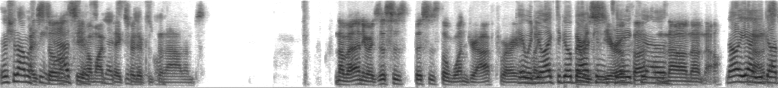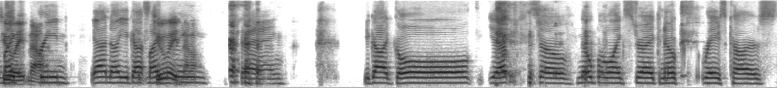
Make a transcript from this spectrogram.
There should almost I be still an don't see how asterisk my picks are next different than one. Adams. No, but anyways, this is this is the one draft where. Hey, would you like to go back and take? Uh, no, no, no. no, yeah, No, you got too Mike late now. Breen. Yeah, no, you got It's Mike too late now. Breen. Bang. you got gold. Yep. So no bowling strike, no race cars.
